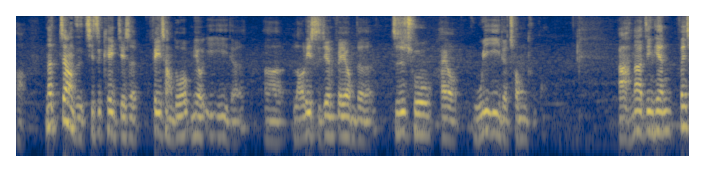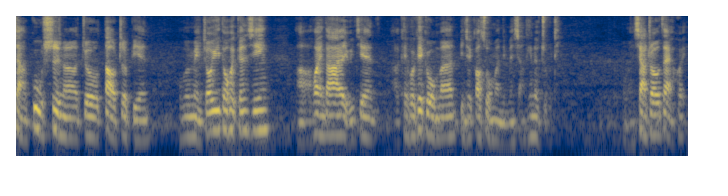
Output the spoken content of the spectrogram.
好，那这样子其实可以节省非常多没有意义的呃劳力时间费用的支出，还有无意义的冲突。啊，那今天分享的故事呢，就到这边。我们每周一都会更新啊，欢迎大家有意见可以回馈给我们，并且告诉我们你们想听的主题。我们下周再会。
